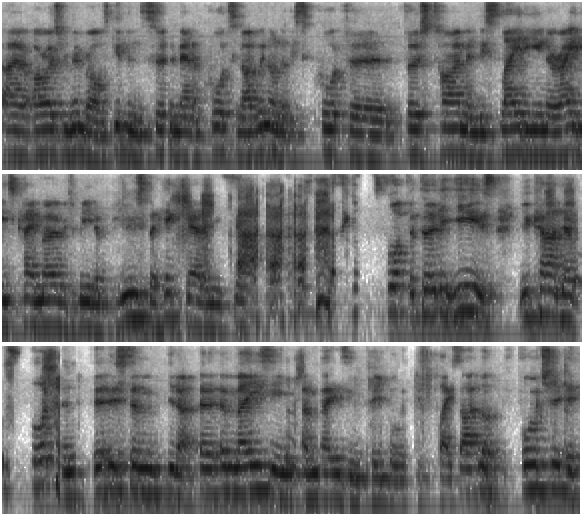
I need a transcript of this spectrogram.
I, I always remember I was given a certain amount of courts, and I went onto this court for the first time, and this lady in her 80s came over to me and abused the heck out of me. sport for 30 years. You can't have sport. And there's some, you know, amazing, amazing people at this place. I look, fortunately,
